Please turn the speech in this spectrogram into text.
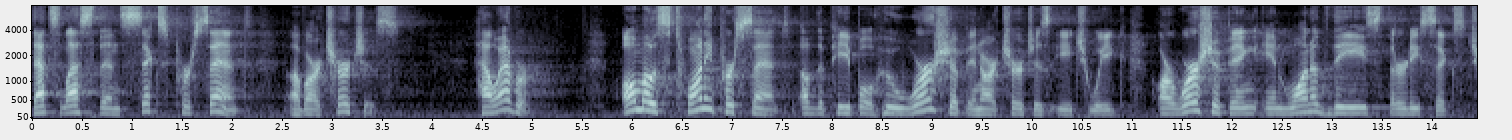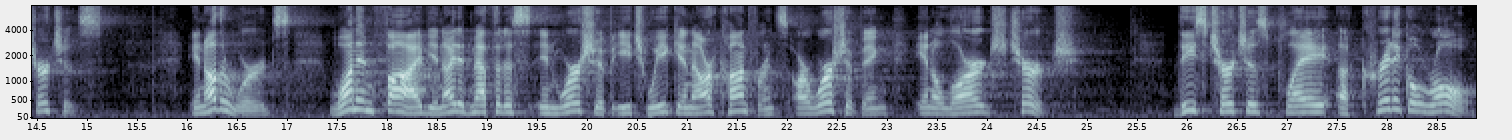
That's less than 6% of our churches. However, almost 20% of the people who worship in our churches each week are worshiping in one of these 36 churches. In other words, one in five United Methodists in worship each week in our conference are worshiping in a large church. These churches play a critical role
